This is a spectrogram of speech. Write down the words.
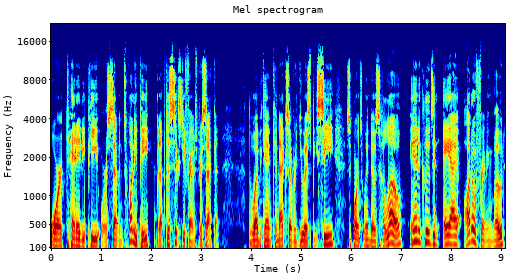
or 1080p or 720p at up to 60 frames per second. The webcam connects over USB-C, supports Windows Hello, and includes an AI auto framing mode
